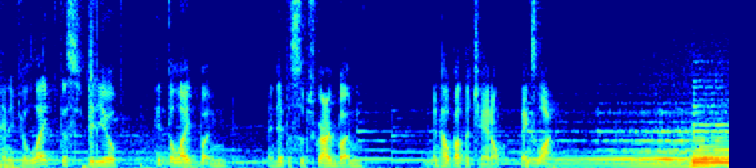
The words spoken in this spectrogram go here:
and if you like this video, hit the like button and hit the subscribe button and help out the channel. Thanks a lot.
